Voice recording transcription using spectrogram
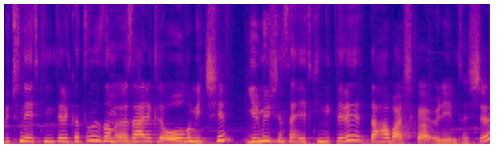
bütün etkinliklere katılırız ama özellikle oğlum için 23 Nisan etkinlikleri daha başka önem taşır.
